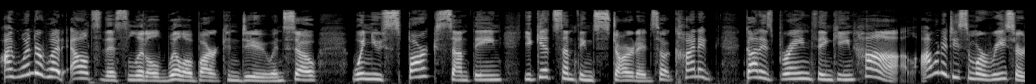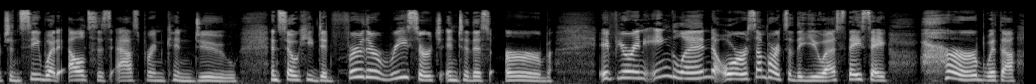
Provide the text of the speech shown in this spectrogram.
I wonder what else this little willow bark can do. And so when you spark something, you get something started. So it kind of got his brain thinking, huh, I want to do some more research and see what else this aspirin can do. And so he did further research into this herb. If you're in England or some parts of the US, they say herb with a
